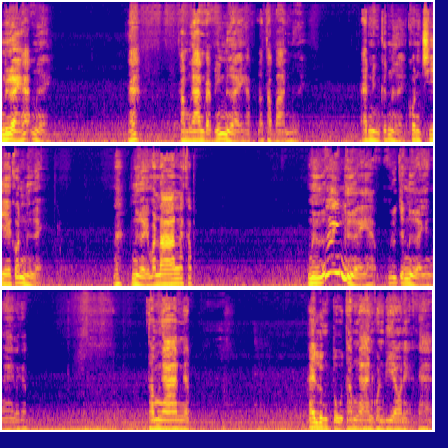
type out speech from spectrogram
เหนื่อยฮะเหนื่อยนะทำงานแบบนี้เหนื่อยครับ รัฐบาลเหนื่อยแอดมินก็เหนื่อย คนเชียร์ก็เหนื่อยนะเหนื่อยมานานแล้วครับ เหนื่อยเหนื่อยครับไม่รู้จะเหนื่อยยังไงแล้วครับทำงานกับให้ลุงตู่ทำงานคนเดียวเนี่ยนะฮะ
